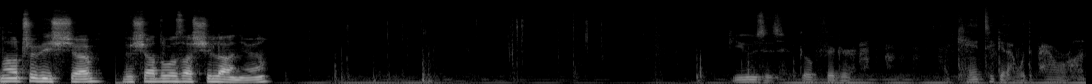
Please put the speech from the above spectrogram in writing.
No oczywiście, wysiadło zasilanie. Fuses. Go figure. I can't take it out with the power on.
